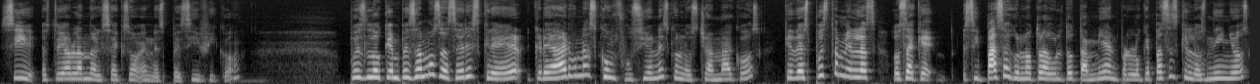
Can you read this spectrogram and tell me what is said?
Sí, estoy hablando del sexo en específico. pues lo que empezamos a hacer es creer, crear unas confusiones con los chamacos que después también las, o sea que si pasa con otro adulto también, pero lo que pasa es que los niños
